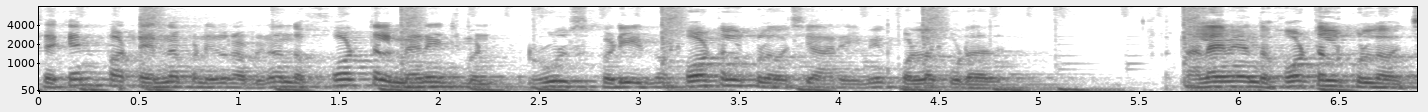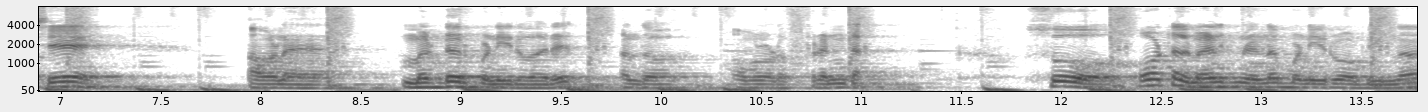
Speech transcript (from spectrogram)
செகண்ட் பார்ட்டில் என்ன பண்ணிடுவோம் அப்படின்னா அந்த ஹோட்டல் மேனேஜ்மெண்ட் ரூல்ஸ் படி இந்த ஹோட்டலுக்குள்ளே வச்சு யாரையுமே கொல்லக்கூடாது. தலைவன் அந்த ஹோட்டலுக்குள்ளே வச்சு அவனை மர்டர் பண்ணிடுவார் அந்த அவனோட ஃப்ரெண்டை ஸோ ஹோட்டல் மேனேஜ்மெண்ட் என்ன பண்ணிடும் அப்படின்னா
